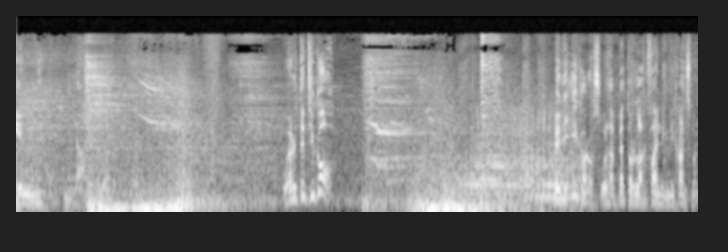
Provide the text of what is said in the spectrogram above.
Skin, not your... Where did he go? Maybe Ikaros will have better luck finding the huntsman.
